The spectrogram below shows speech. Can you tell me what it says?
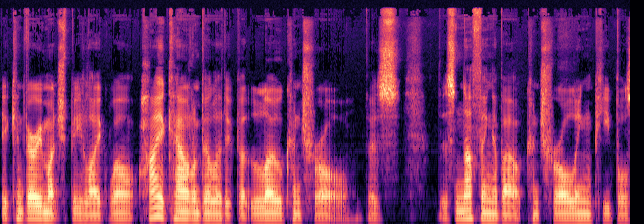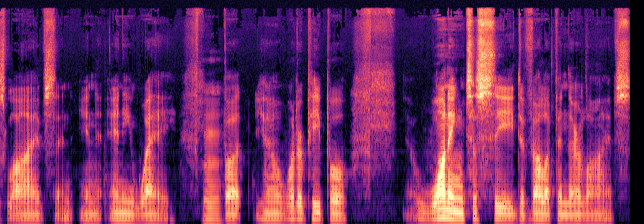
it can very much be like, well, high accountability but low control. There's there's nothing about controlling people's lives in, in any way. Hmm. But, you know, what are people wanting to see develop in their lives?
